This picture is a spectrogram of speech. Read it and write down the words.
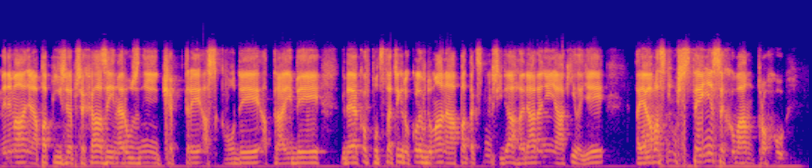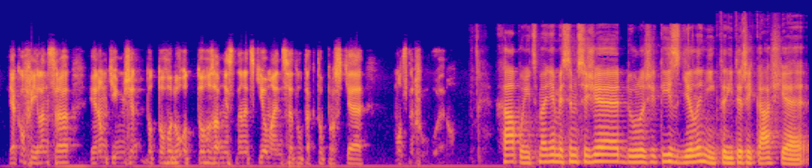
minimálně na papíře přecházejí na různé chaptery a squady a triby, kde jako v podstatě kdokoliv doma nápad, tak s ním přijde a hledá na něj nějaký lidi a já vlastně už stejně se chovám trochu jako freelancer, jenom tím, že do toho jdu od toho zaměstnaneckého mindsetu, tak to prostě moc nefunguje. No. Chápu, nicméně myslím si, že důležitý sdělení, který ty říkáš, je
